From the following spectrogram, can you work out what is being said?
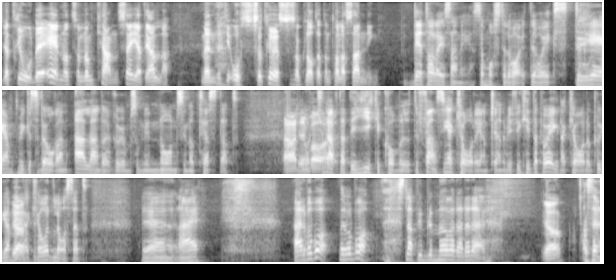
Jag tror det är något som de kan säga till alla. Men till oss så tror jag såklart att de talar sanning. Det talar ju sanning, så måste det varit. Det var extremt mycket svårare än alla andra rum som ni någonsin har testat. Ja, Det, var, knappt att det gick att komma ut. Det fanns inga koder egentligen. Vi fick hitta på egna koder, programmera Ja. kodlåset. Det, nej. Nej, det var bra. Det var bra. Slapp vi bli mördade där. Ja. Och sen,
